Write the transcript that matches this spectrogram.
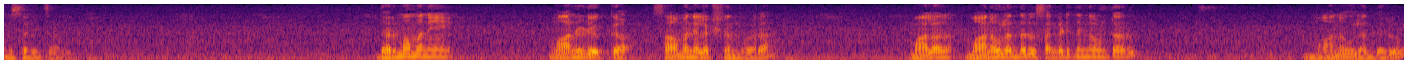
అనుసరించాలి. ధర్మం అనే మానవుడి యొక్క సామాన్య లక్షణం ద్వారా మాల మానవులందరూ సంఘటితంగా ఉంటారు. మానవులందరూ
